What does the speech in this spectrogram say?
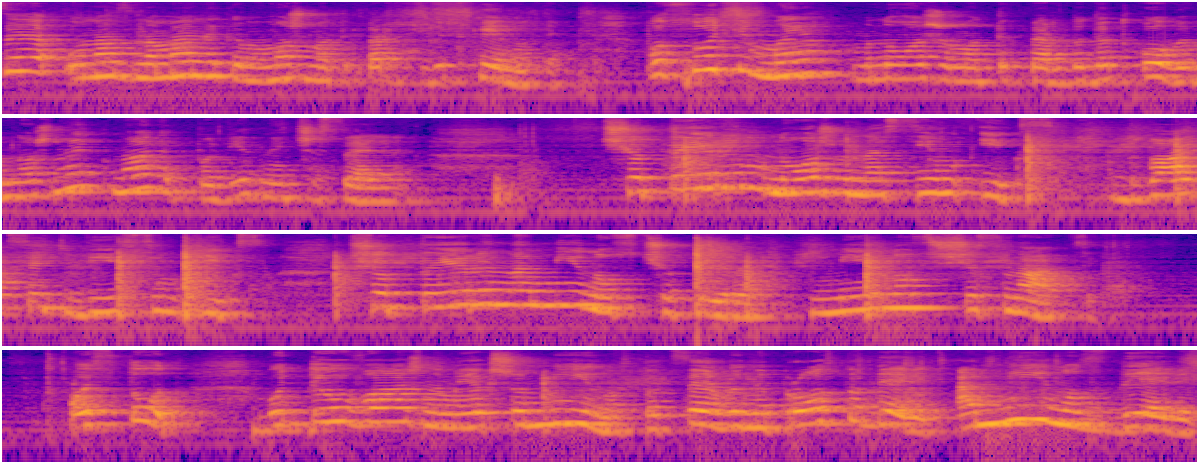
це у нас знаменники ми можемо тепер відкинути. По суті, ми множимо тепер додатковий множник на відповідний чисельник. 4 множу на 7х, 28х. 4 на мінус 4, мінус 16. Ось тут. Будьте уважними, якщо мінус, то це ви не просто 9, а мінус 9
